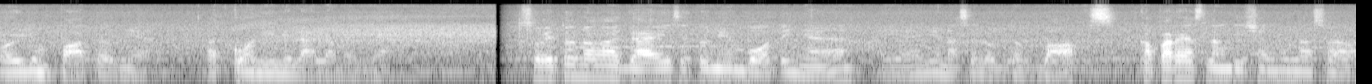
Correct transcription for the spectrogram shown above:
or yung bottle niya at kung ano yung nilalaman niya. So, ito na nga guys, ito na yung bote niya. Ayan, yung nasa loob ng box. Kaparehas lang din siya yung nasa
